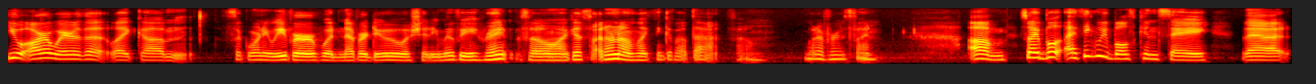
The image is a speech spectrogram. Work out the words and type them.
You are aware that like um Sigourney Weaver would never do a shitty movie, right? So I guess I don't know. Like think about that. So whatever, it's fine. Um, so I bo- I think we both can say that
